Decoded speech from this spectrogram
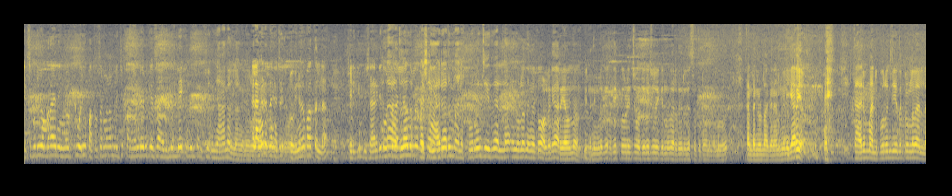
എക്സിക്യൂട്ടീവ് മെമ്പറായ നിങ്ങൾക്ക് ഒരു പത്രസമ്മേളനം വിളിച്ച് പറയേണ്ട ഒരു കേസ് ആയിരുന്നില്ലേ എന്നൊരു സംശയം. ഞാനല്ല അങ്ങനെ അല്ല അങ്ങനെയല്ല ഞാൻ ടൊവിനോയുടെ ഭാഗത്തല്ല. ശരിക്കും പിഷാരടി തോറ്റതല്ല പക്ഷെ ആരും അത് മനഃപൂർവം ചെയ്തതല്ല എന്നുള്ളത് നിങ്ങൾക്ക് ഓൾറെഡി അറിയാവുന്നതാണ്. പിന്നെ നിങ്ങൾ വെറുതെ ഇപ്പോൾ ഇവിടെ ചോദ്യമൊക്കെ ചോദിക്കുന്നത് വെറുതെ ഒരു രസത്തിനാണെന്നുള്ളത് കണ്ടന്റ് ഉണ്ടാക്കാനാണെന്ന് എനിക്കറിയാം. ഇതാരും മനഃപൂർവം ചെയ്തിട്ടുള്ളതല്ല.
